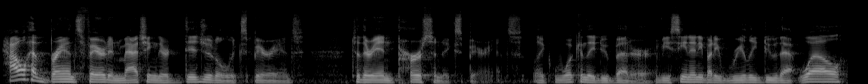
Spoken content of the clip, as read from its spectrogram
How have brands fared in matching their digital experience to their in person experience? Like, what can they do better? Have you seen anybody really do that well?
